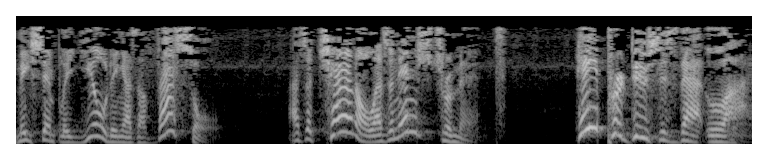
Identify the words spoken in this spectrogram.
Me simply yielding as a vessel. as a channel, as an instrument. He produces that life.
